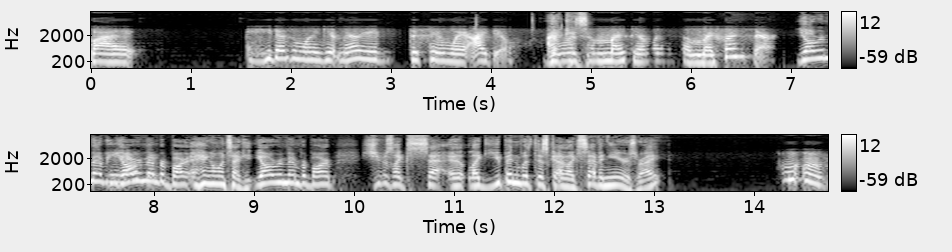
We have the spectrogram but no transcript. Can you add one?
But he doesn't want to get married the same way I do. I Yeah, want 'cause- some of my family and some of my friends there. Y'all remember? He y'all remember Barb? Hang on one second. Y'all remember Barb? She was like, se- like you've been with this guy like seven years, right? Mm-mm.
